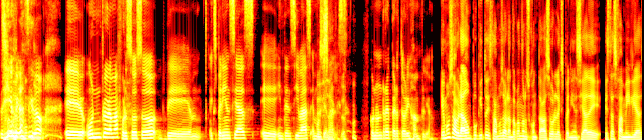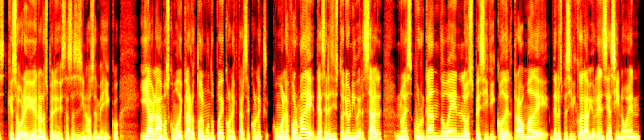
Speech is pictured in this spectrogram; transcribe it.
sí, hubiera sido eh, un programa forzoso de mm, experiencias eh, intensivas emocionales. Exacto con un repertorio amplio. Hemos hablado un poquito y estamos hablando cuando nos contaba sobre la experiencia de estas familias que sobreviven a los periodistas asesinados en México y hablábamos como de, claro, todo el mundo puede conectarse con la, como la forma de, de, hacer esa historia universal, no es hurgando en lo específico del trauma, de, de, lo específico de la violencia, sino en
